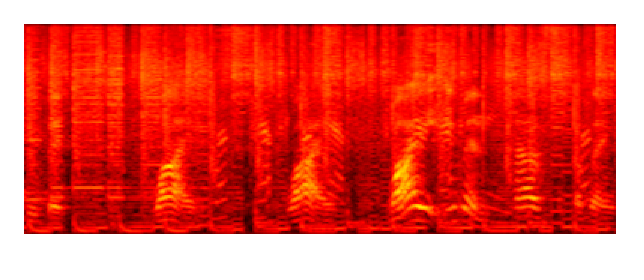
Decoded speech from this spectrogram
stupid. Why? Why? Why even have a thing?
